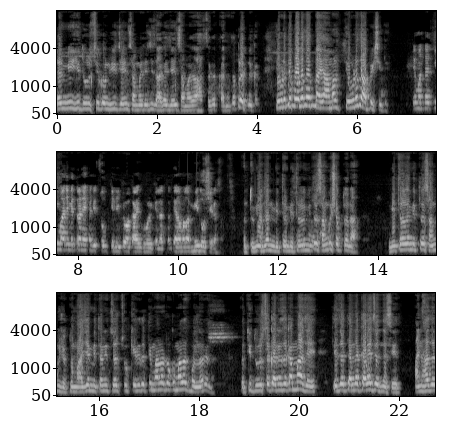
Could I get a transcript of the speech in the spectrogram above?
तर मी ही दुरुस्ती करून ही जैन समाजाची जागा जैन समाजाला हस्तगत करण्याचा प्रयत्न करेन. एवढं ते बोलतच नाही. आम्हाला तेवढंच अपेक्षित आहे. ते म्हणतात की माझ्या मित्राने एखादी चूक केली किंवा काय घोळ केला तर त्याला मला मी दोषी कसा? पण तुम्ही म्हणला मित्र मित्राला मित्र सांगू शकतो ना. मित्राला मित्र सांगू शकतो. माझ्या मित्राने जर चूक केली तर ते मला लोक मलाच बोलणार आहे ना. पण ती दुरुस्त करण्याचं काम माझं आहे. ते जर त्यांना करायचंच नसेल आणि हा जर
